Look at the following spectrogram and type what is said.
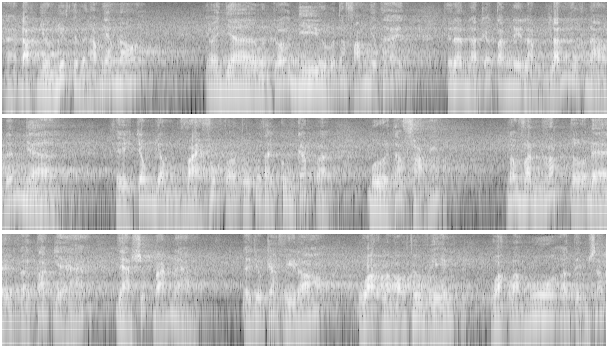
À, đọc nhiều nhất thì mình không dám nói. Nhưng mà nhờ mình có nhiều cái tác phẩm như thế cho nên là các tăng ni làm lĩnh vực nào đến nhờ thì trong vòng vài phút thôi tôi có thể cung cấp là 10 tác phẩm. Nó vanh vách tựa đề và tác giả nhà xuất bản nào để cho các vị đó hoặc là vào thư viện, hoặc là mua ở tiệm sách.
